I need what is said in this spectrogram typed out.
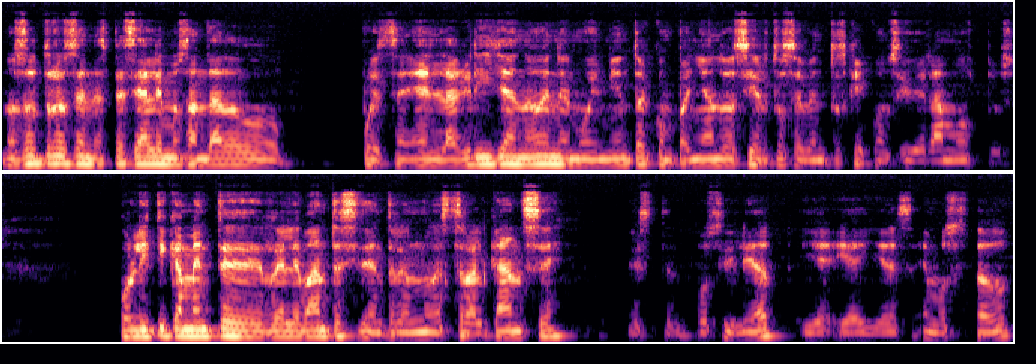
Nosotros en especial hemos andado pues en la grilla, ¿no? En el movimiento acompañando a ciertos eventos que consideramos pues políticamente relevantes y dentro de nuestro alcance, este, posibilidad, y, ahí hemos estado.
